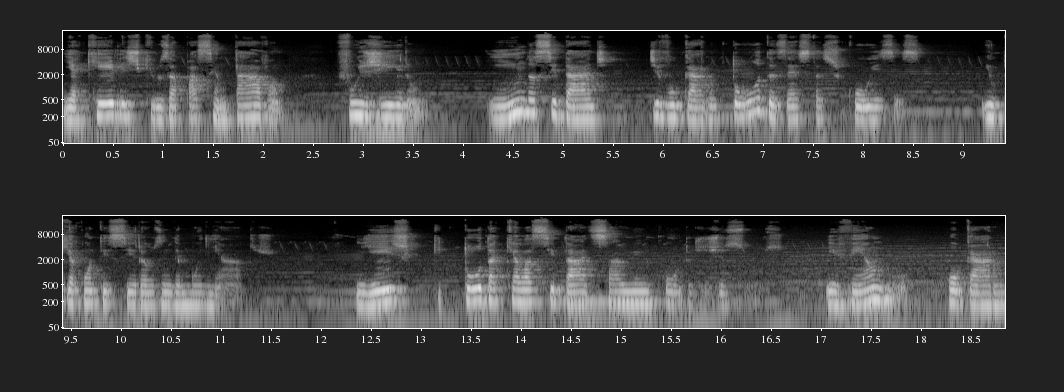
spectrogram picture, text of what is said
E aqueles que os apacentavam fugiram e, indo à cidade, divulgaram todas estas coisas e o que acontecera aos endemoniados. E eis que toda aquela cidade saiu ao encontro de Jesus, e vendo-o, rogaram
